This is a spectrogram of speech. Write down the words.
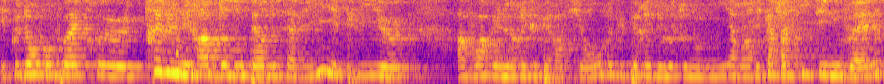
Et que donc on peut être très vulnérable dans une période de sa vie et puis avoir une récupération, récupérer de l'autonomie, avoir des capacités nouvelles,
